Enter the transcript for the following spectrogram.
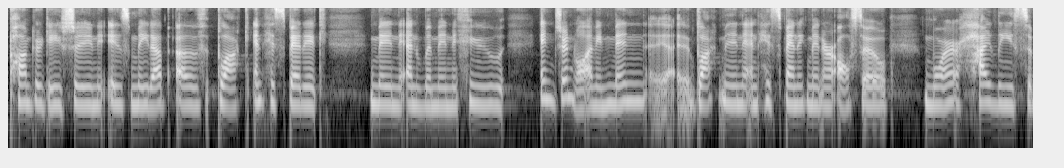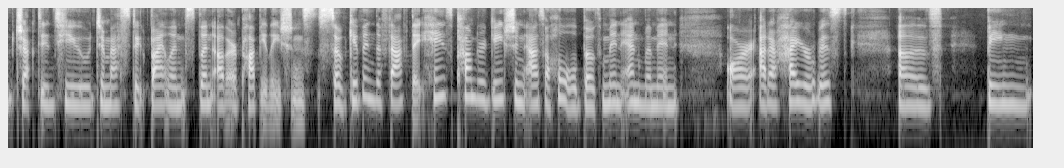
congregation is made up of Black and Hispanic men and women who, in general, I mean, men, uh, black men and Hispanic men are also more highly subjected to domestic violence than other populations. So, given the fact that his congregation as a whole, both men and women, are at a higher risk of being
